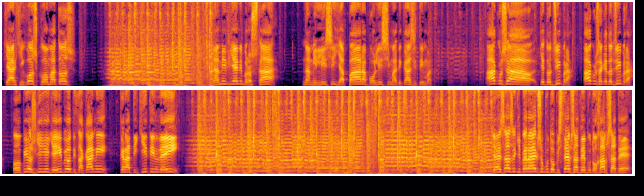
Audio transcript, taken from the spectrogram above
και αρχηγός κόμματος να μην βγαίνει μπροστά να μιλήσει για πάρα πολύ σημαντικά ζητήματα. Άκουσα και τον Τζίπρα. Άκουσα και τον Τζίπρα ο οποίος βγήκε και είπε ότι θα κάνει κρατική την ΔΕΗ. Για εσάς εκεί πέρα έξω που το πιστέψατε, που το χάψατε,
